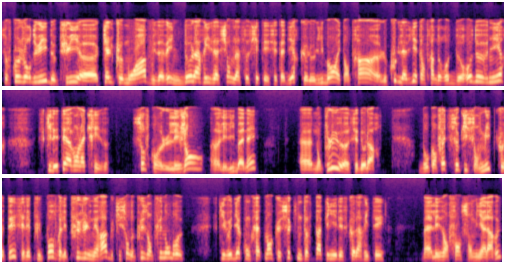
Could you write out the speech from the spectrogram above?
Sauf qu'aujourd'hui, depuis euh, quelques mois, vous avez une dollarisation de la société, c'est-à-dire que le Liban est en train, euh, le coût de la vie est en train de, redevenir ce qu'il était avant la crise. Sauf que les gens, euh, les Libanais, n'ont plus ces dollars. Donc en fait, ceux qui sont mis de côté, c'est les plus pauvres et les plus vulnérables qui sont de plus en plus nombreux. Ce qui veut dire concrètement que ceux qui ne peuvent pas payer les scolarités, bah, les enfants sont mis à la rue,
